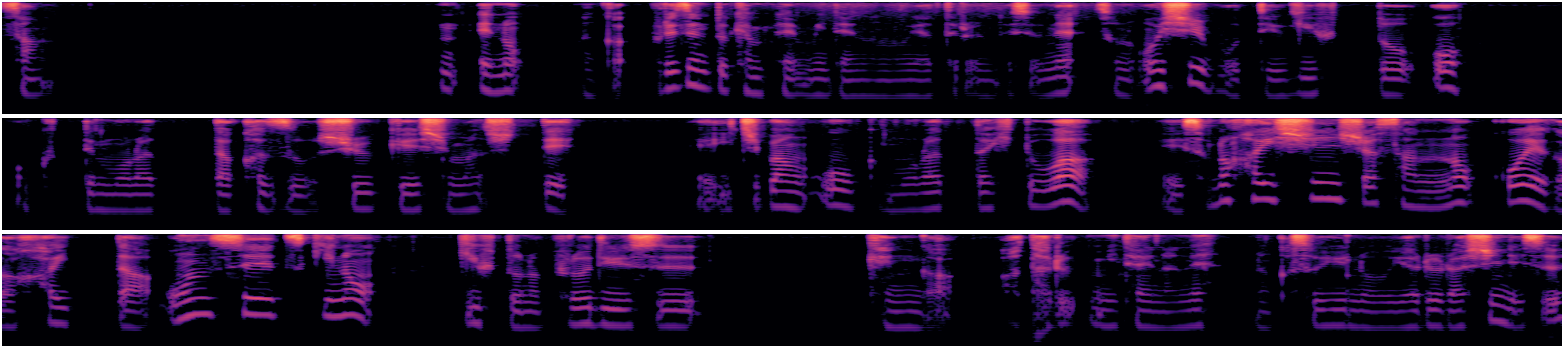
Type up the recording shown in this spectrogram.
さんへのなんかプレゼントキャンペーンみたいなのをやってるんですよね。そのおいしい棒っていうギフトを送ってもらった数を集計しまして、え一番多くもらった人は、えその配信者さんの声が入った音声付きのギフトのプロデュース権が当たるみたいなね、なんかそういうのをやるらしいんです。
